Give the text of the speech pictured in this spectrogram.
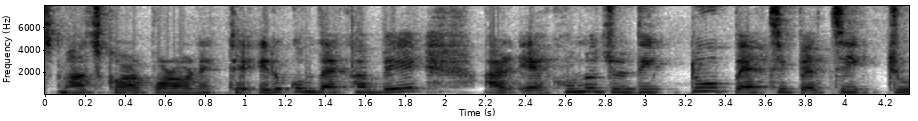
স্মাচ করার পর অনেকটা এরকম দেখাবে, আর এখনও যদি একটু প্যাচি প্যাচি একটু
